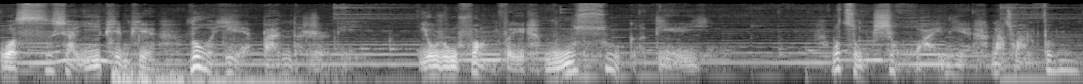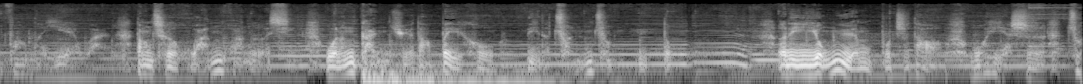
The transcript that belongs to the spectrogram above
我撕下一片片落叶般的日历，犹如放飞无数个蝶影。我总是怀念那串芬芳的夜晚，当车缓缓而行，我能感觉到背后你的蠢蠢欲动。而你永远不知道，我也是惴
